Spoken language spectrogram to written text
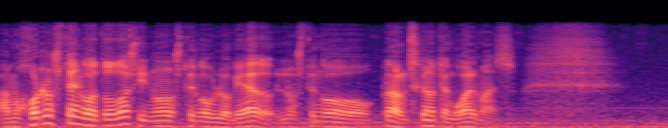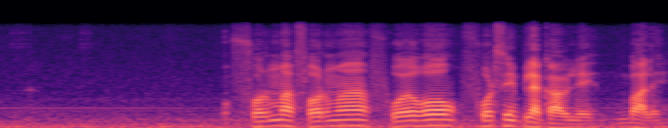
A lo mejor los tengo todos y no los tengo bloqueados. Los tengo... Claro, es que no tengo almas. Forma, forma, fuego, fuerza implacable. Vale.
